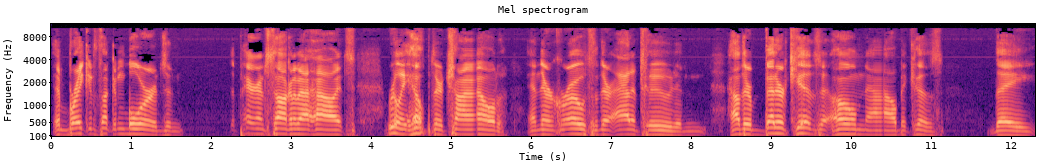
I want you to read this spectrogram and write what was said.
And breaking fucking boards, and the parents talking about how it's really helped their child and their growth and their attitude and how they're better kids at home now because they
